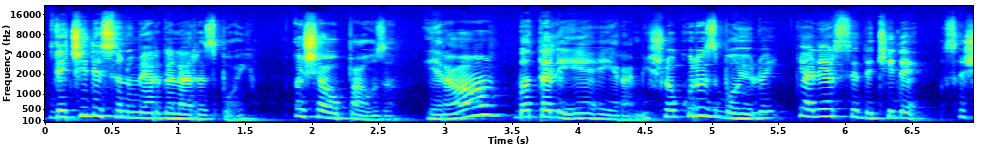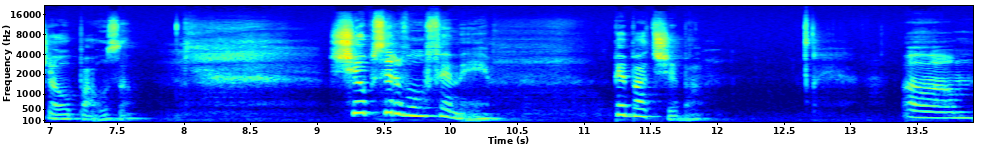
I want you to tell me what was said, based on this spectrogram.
decide să nu meargă la război. Își ia o pauză. Era bătălie, era mijlocul războiului, iar el se decide să-și ia o pauză. Și observă o femeie, pe Batșeba. Uh,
